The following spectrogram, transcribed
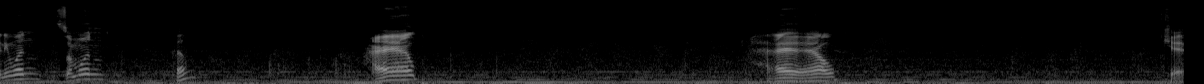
Anyone? Someone? Help? Help! Help! Okay.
